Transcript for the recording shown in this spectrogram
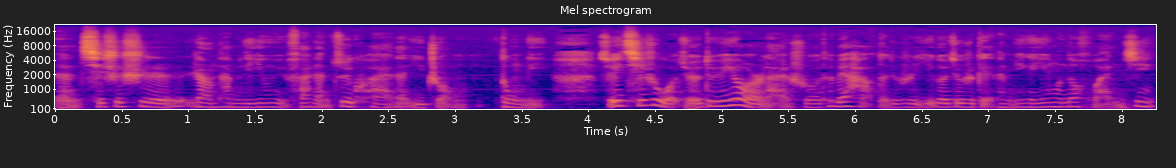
嗯，其实是让他们的英语发展最快的一种动力。所以，其实我觉得对于幼儿来说，特别好的就是一个就是给他们一个英文的环境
